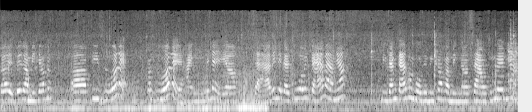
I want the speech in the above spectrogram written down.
Rồi. Đây, bây giờ mình sẽ ờ, uh, phi dứa này, cho dứa này, hành với lại uh, xả với lại cà chua với cá vào nhá. Mình rán cá xong rồi thì mình cho vào mình uh, xào chúng lên nhá.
